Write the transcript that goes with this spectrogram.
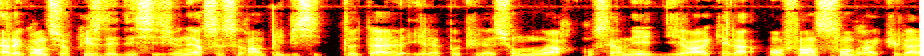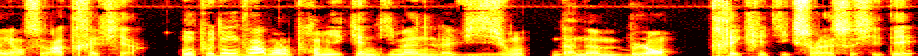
À la grande surprise des décisionnaires, ce sera un plébiscite total et la population noire concernée dira qu'elle a enfin son Dracula et en sera très fière. On peut donc voir dans le premier Candyman la vision d'un homme blanc très critique sur la société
